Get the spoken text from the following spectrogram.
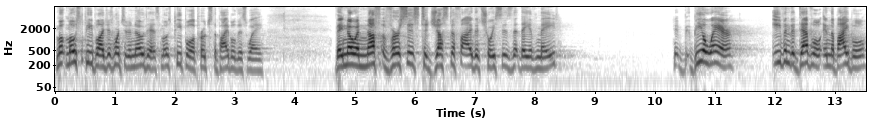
Most people, I just want you to know this, most people approach the Bible this way. They know enough verses to justify the choices that they have made. Be aware even the devil in the Bible,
